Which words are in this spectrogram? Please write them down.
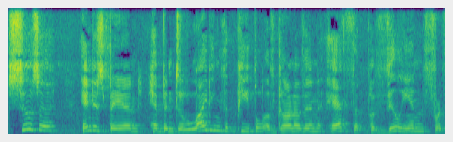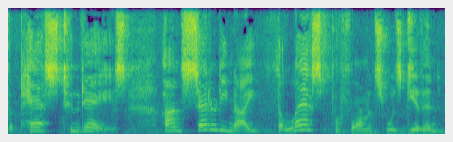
Sousa and his band have been delighting the people of Carnarvon at the pavilion for the past two days. On Saturday night, the last performance was given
